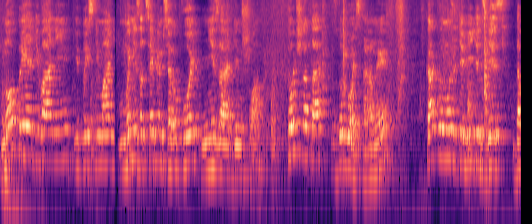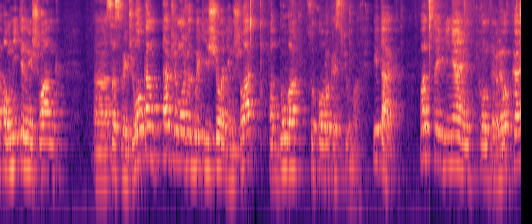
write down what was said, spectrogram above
но при одевании и при снимании мы не зацепимся рукой ни за один шланг. Точно так, с другой стороны, как вы можете видеть, здесь дополнительный шланг со свейджлоком. Также может быть еще один шланг поддува сухого костюма. Итак, подсоединяем контрлегкое.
